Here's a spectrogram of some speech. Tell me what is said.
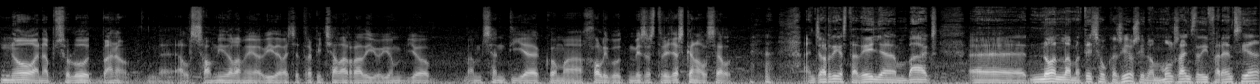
No, en absolut. Bueno, el somni de la meva vida. Vaig a trepitjar la ràdio. Jo, jo em sentia com a Hollywood, més estrelles que en el cel. En Jordi Estadella, en Bax, eh, no en la mateixa ocasió, sinó amb molts anys de diferència,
